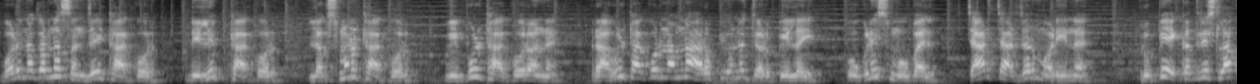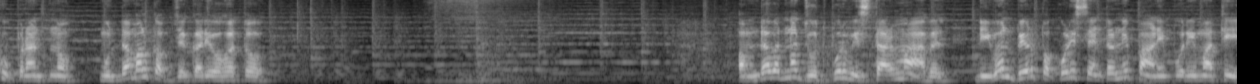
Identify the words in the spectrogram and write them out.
વડનગરના સંજય ઠાકોર, દિલીપ ઠાકોર, લક્ષ્મણ ઠાકોર, વિપુલ ઠાકોર અને રાહુલ ઠાકોર નામના આરોપીઓને ઝડપી લઈ ઓગણીસ મોબાઈલ ચાર ચાર્જર મળીને રૂપિયા એકત્રીસ લાખ ઉપરાંતનો મુદ્દામાલ કબજે કર્યો હતો. અમદાવાદના જોધપુર વિસ્તારમાં આવેલ દીવાન ભેળ પકોડી સેન્ટરની પાણીપુરીમાંથી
